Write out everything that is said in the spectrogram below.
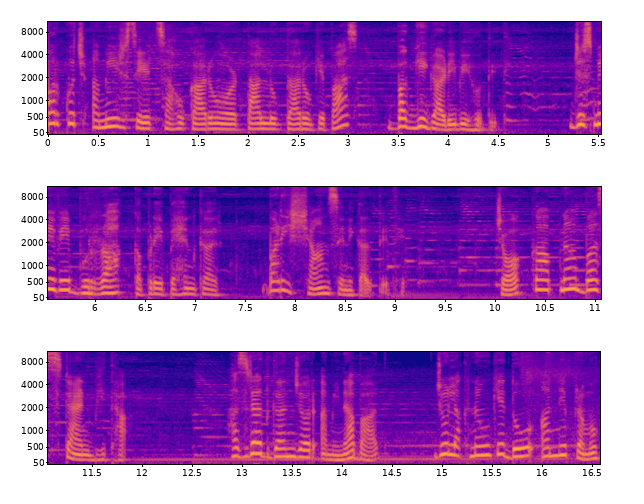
और कुछ अमीर सेठ साहूकारों और ताल्लुकदारों के पास बग्गी गाड़ी भी होती थी, जिसमें वे बुर्राक कपड़े पहनकर बड़ी शान से निकलते थे। चौक का अपना बस स्टैंड भी था। हजरतगंज और अमीनाबाद, जो लखनऊ के दो अन्य प्रमुख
